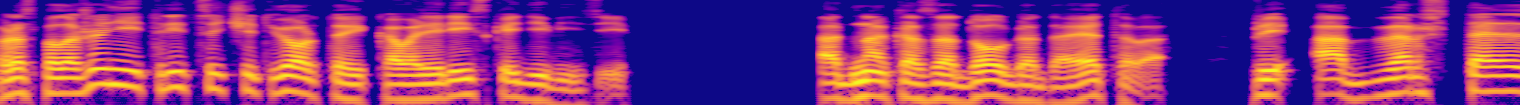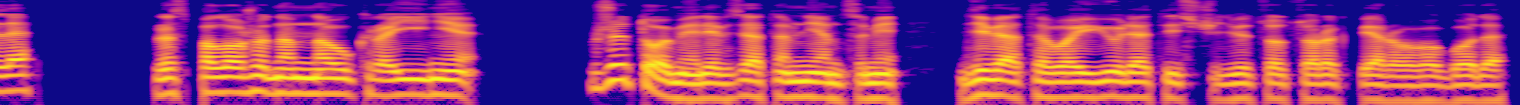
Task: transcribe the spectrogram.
в расположении 34-й кавалерийской дивизии. Однако задолго до этого при Абверштелле, расположенном на Украине, в Житомире, взятом немцами 9 июля 1941 года,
